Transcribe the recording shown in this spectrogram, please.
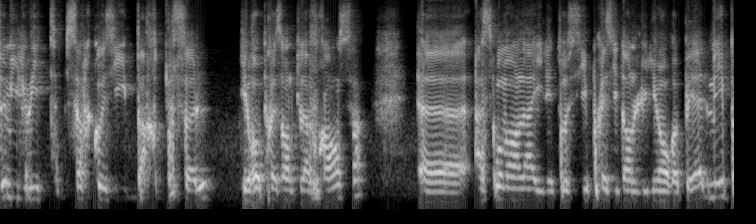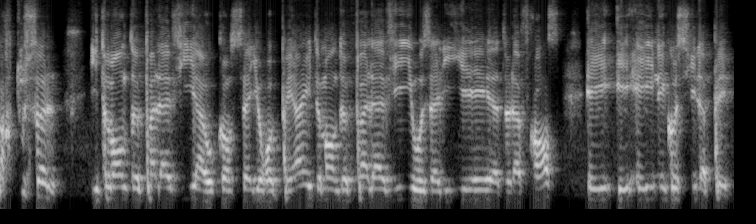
2008, Sarkozy part tout seul. Il représente la France. Euh, à ce moment-là, il est aussi président de l'Union européenne, mais il part tout seul. Il demande pas l'avis au Conseil européen, il demande pas l'avis aux alliés de la France, et il négocie la paix.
